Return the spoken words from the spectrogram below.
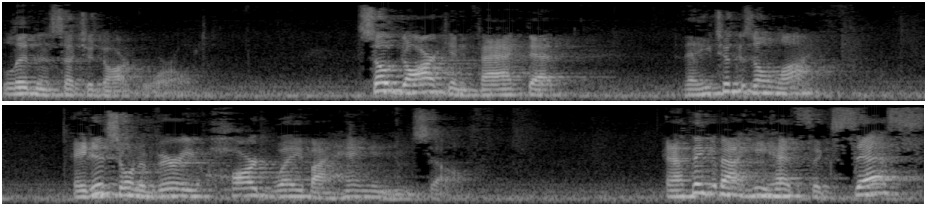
lived in such a dark world. So dark, in fact, that, that he took his own life. And he did so in a very hard way by hanging himself. And I think about he had success,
